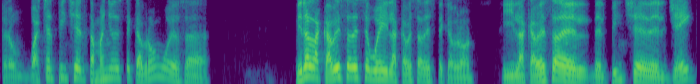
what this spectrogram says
Pero guacha el pinche el tamaño de este cabrón, güey, o sea, mira la cabeza de ese güey y la cabeza de este cabrón. Y la cabeza del, del pinche del Jake,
